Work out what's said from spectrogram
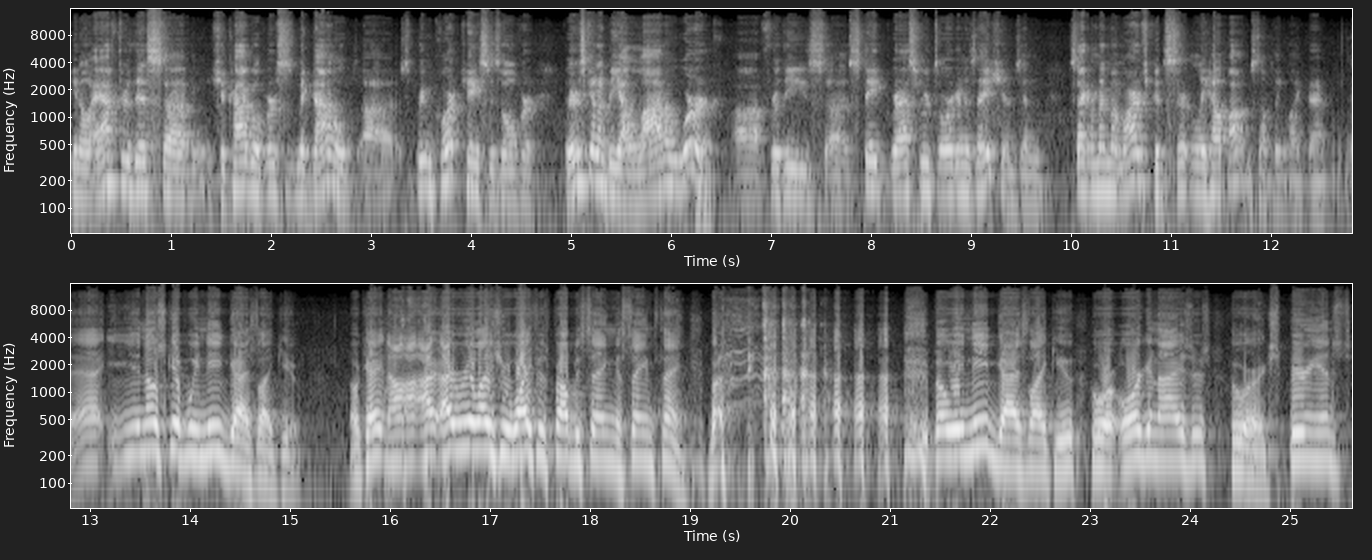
you know, after this um, Chicago versus McDonald uh, Supreme Court case is over, there's going to be a lot of work uh, for these uh, state grassroots organizations, and Second Amendment March could certainly help out in something like that. Uh, you know, Skip, we need guys like you. Okay, now I, I, realize your wife is probably saying the same thing, but but we need guys like you who are organizers, who are experienced,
